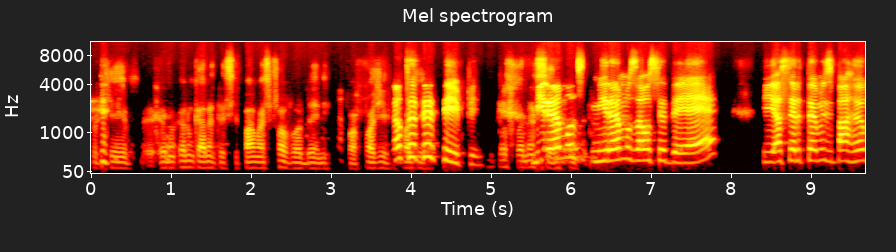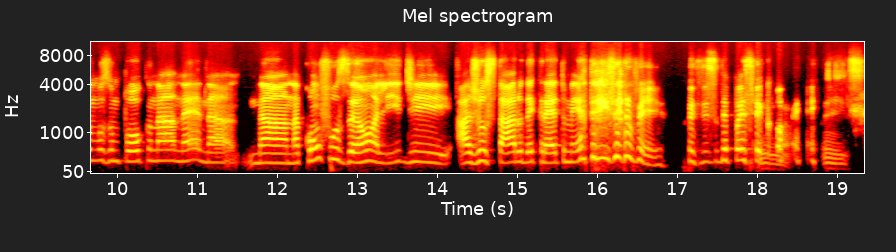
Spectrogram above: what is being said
porque eu, não, eu não quero antecipar, mas por favor, Dani, pode. Não pode, se antecipe. Miramos, miramos a OCDE e acertamos, esbarramos um pouco na, né, na, na, na confusão ali de ajustar o decreto 6306. Mas isso depois você comenta. Isso.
